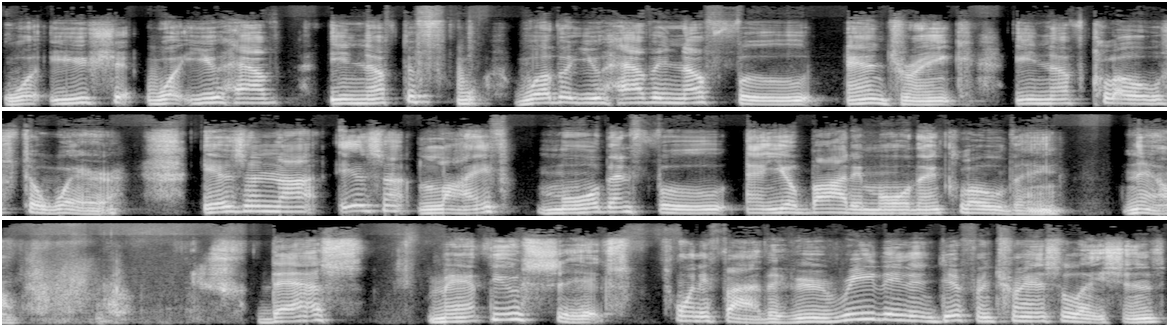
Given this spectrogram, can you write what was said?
What you should, what you have enough to, whether you have enough food and drink, enough clothes to wear. Isn't not, isn't life more than food and your body more than clothing? Now, that's Matthew 6, 25. If you're reading in different translations,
